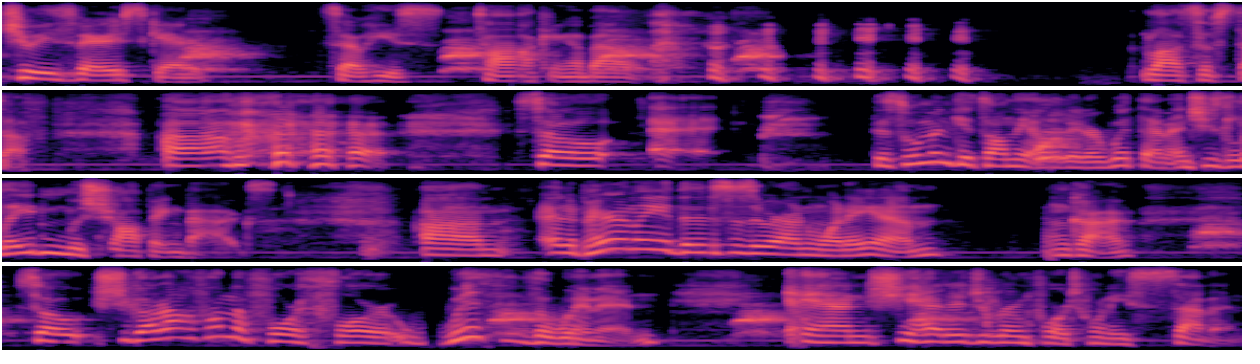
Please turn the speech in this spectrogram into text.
Chewie's very scared, so he's talking about. lots of stuff. Um, so uh, this woman gets on the elevator with them, and she's laden with shopping bags. Um, and apparently, this is around 1 a.m. Okay. So she got off on the fourth floor with the women, and she headed to room 427.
